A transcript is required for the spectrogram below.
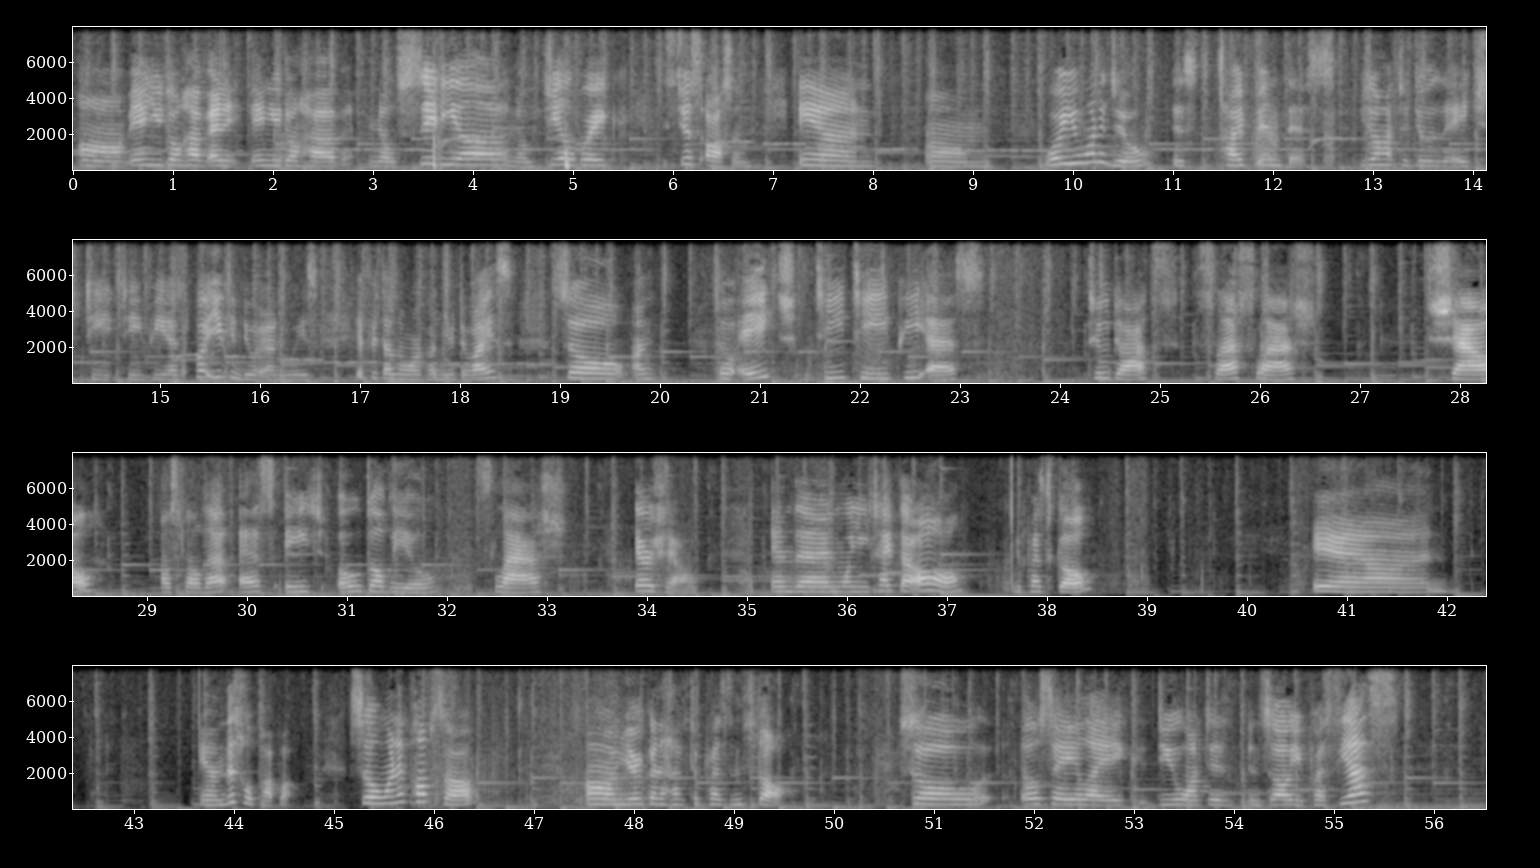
Um, and you don't have any. And you don't have no Cydia, no jailbreak. It's just awesome. And um, what you want to do is type in this. You don't have to do the HTTPS, but you can do it anyways if it doesn't work on your device. So um, so HTTPS two dots slash slash shou I'll spell that S H O W slash airshou. And then when you type that all, you press go. And and this will pop up. So when it pops up, um, you're gonna have to press install. So it'll say like, do you want to install? You press yes,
